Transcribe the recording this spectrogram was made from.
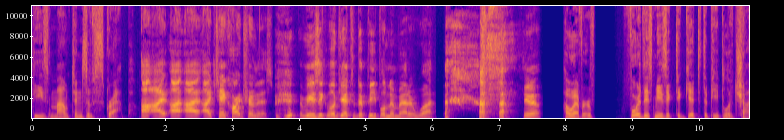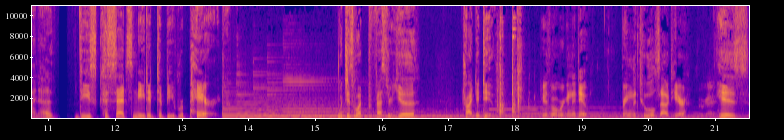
these mountains of scrap. I, I, I, I take heart from this. The music will get to the people no matter what. you know? However, for this music to get to the people of China, these cassettes needed to be repaired, which is what Professor Ye tried to do. Here's what we're going to do bring the tools out here. Okay. His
